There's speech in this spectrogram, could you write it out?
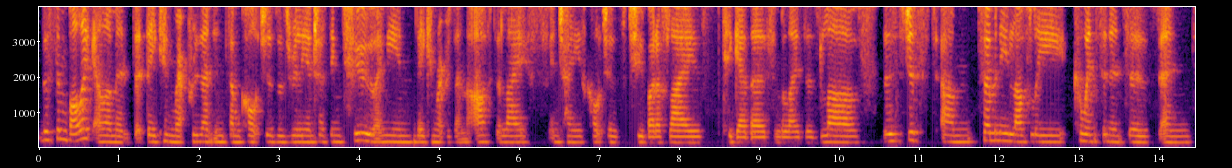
the symbolic element that they can represent in some cultures was really interesting too. I mean, they can represent the afterlife. In Chinese cultures, two butterflies together symbolizes love. There's just um, so many lovely coincidences and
